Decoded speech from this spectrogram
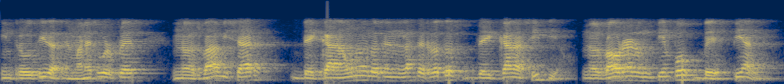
introducidas en Manage WordPress, nos va a avisar de cada uno de los enlaces rotos de cada sitio. Nos va a ahorrar un tiempo bestial.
